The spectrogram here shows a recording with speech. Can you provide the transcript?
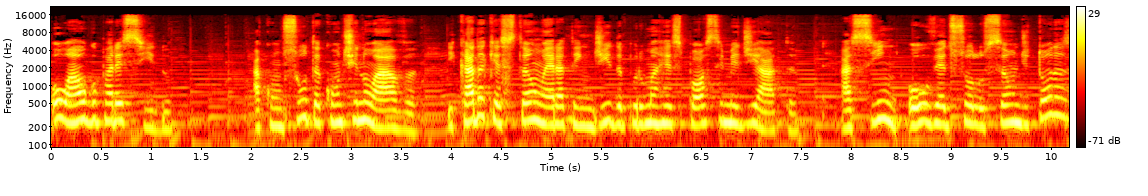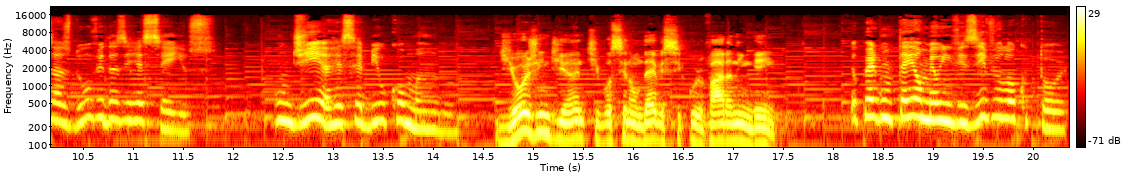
Ou algo parecido. A consulta continuava e cada questão era atendida por uma resposta imediata. Assim, houve a dissolução de todas as dúvidas e receios. Um dia recebi o comando: De hoje em diante você não deve se curvar a ninguém. Eu perguntei ao meu invisível locutor:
